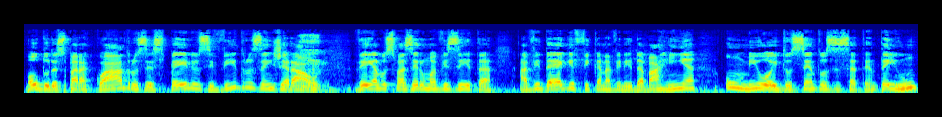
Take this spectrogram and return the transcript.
Molduras para quadros, espelhos e vidros em geral. Venha nos fazer uma visita. A Videg fica na Avenida Barrinha, 1871,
